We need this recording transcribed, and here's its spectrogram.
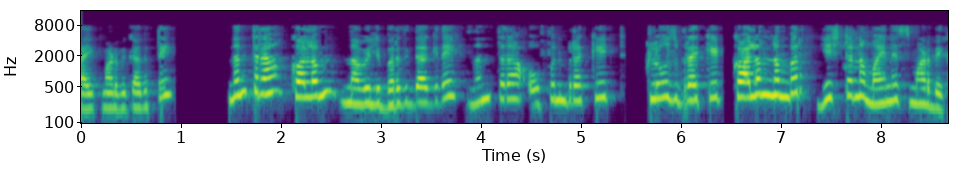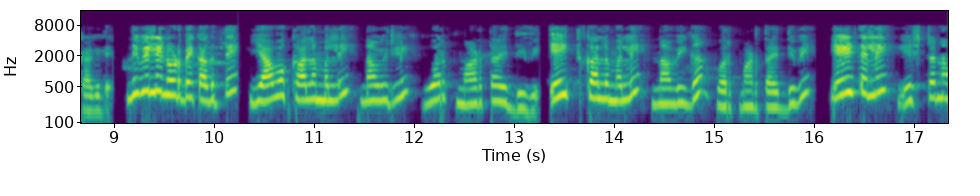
ಟೈಪ್ ಮಾಡಬೇಕಾಗುತ್ತೆ. ನಂತರ ಕಾಲಮ್ ನಾವಿಲ್ಲಿ ಬರೆದಿದ್ದಾಗಿದೆ. ನಂತರ open bracket close bracket column number ಎಷ್ಟನ್ನ ಮೈನಸ್ ಮಾಡಬೇಕಾಗಿದೆ. ನೀವಿಲ್ಲಿ ನೋಡ್ಬೇಕಾಗುತ್ತೆ ಯಾವ ಕಾಲಮ್ ಅಲ್ಲಿ ನಾವಿಲ್ಲಿ ವರ್ಕ್ ಮಾಡ್ತಾ ಇದ್ದೀವಿ. ಏತ್ ಕಾಲಮ್ ಅಲ್ಲಿ ನಾವೀಗ ವರ್ಕ್ ಮಾಡ್ತಾ ಇದ್ದೀವಿ. ಏಟ್ ಅಲ್ಲಿ ಎಷ್ಟನ್ನ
